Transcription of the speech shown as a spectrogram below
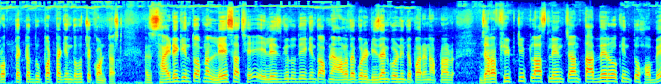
প্রত্যেকটা দুপাট্টা কিন্তু হচ্ছে কন্ট্রাস্ট সাইডে কিন্তু আপনার লেস আছে, এই লেসগুলো দিয়ে কিন্তু আপনি আলাদা করে ডিজাইন করে নিতে পারেন। আপনার যারা ফিফটি প্লাস লেন চান, তাদেরও কিন্তু হবে,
